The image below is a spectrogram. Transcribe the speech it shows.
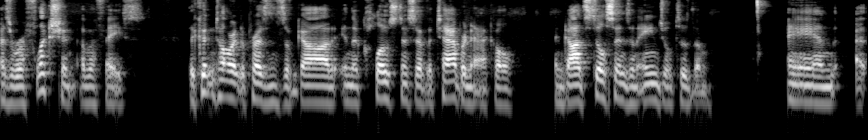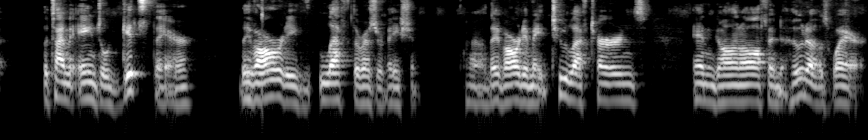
as a reflection of a face. They couldn't tolerate the presence of God in the closeness of the tabernacle, and God still sends an angel to them. And at the time the angel gets there, they've already left the reservation. Uh, they've already made two left turns and gone off into who knows where.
